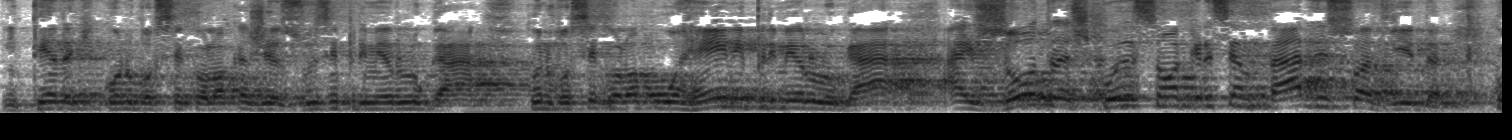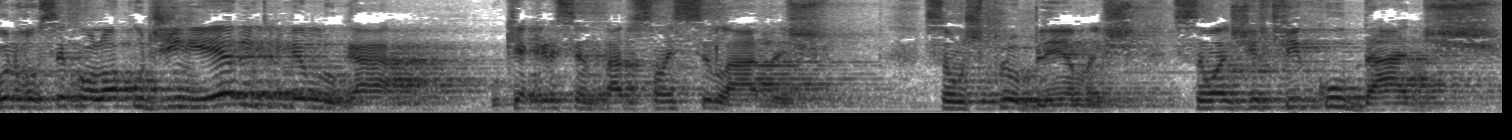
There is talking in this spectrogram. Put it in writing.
Entenda que quando você coloca Jesus em primeiro lugar, quando você coloca o reino em primeiro lugar, as outras coisas são acrescentadas em sua vida. Quando você coloca o dinheiro em primeiro lugar, o que é acrescentado são as ciladas, são os problemas, são as dificuldades.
